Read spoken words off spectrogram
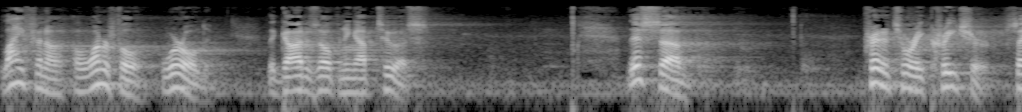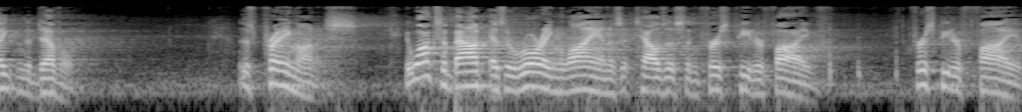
life in a, a wonderful world that God is opening up to us. This uh, predatory creature, Satan the devil, is preying on us. He walks about as a roaring lion, as it tells us in 1 Peter 5. 1 Peter 5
